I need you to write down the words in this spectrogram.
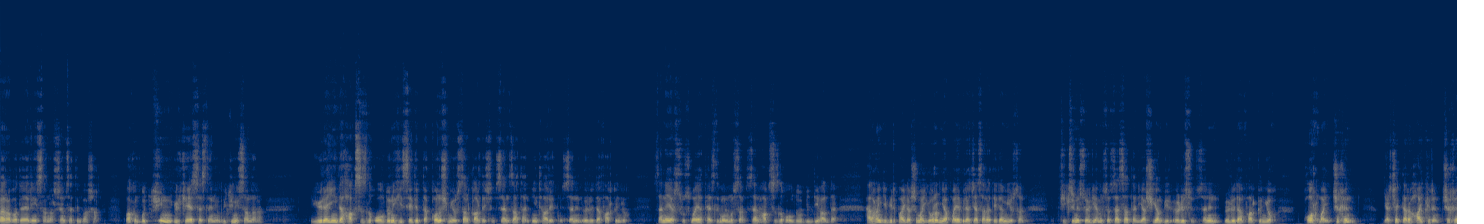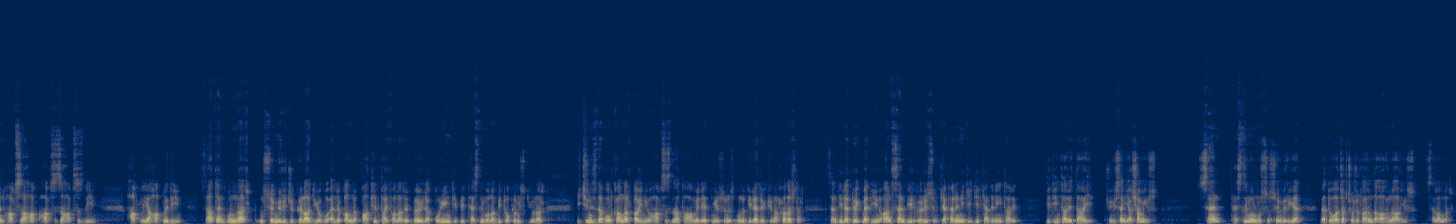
Merhaba değerli insanlar. Şemsettin Paşa. Bakın bütün ülkeye sesleniyorum. Bütün insanlara. Yüreğinde haksızlık olduğunu hissedip de konuşmuyorsan kardeşim sen zaten intihar etmiş. Senin ölüde farkın yok. Sen eğer susmaya teslim olmuşsan, sen haksızlık olduğu bildiği halde herhangi bir paylaşıma yorum yapmaya bile cesaret edemiyorsan, fikrini söyleyemiyorsan sen zaten yaşayan bir ölüsün. Senin ölüden farkın yok. Korkmayın, çıkın, gerçekleri haykırın. Çıkın, haksıza, hak, haksıza haksız deyin. Haklıya haklı deyin. Zaten bunlar, bu sömürücü, gladio, bu eli kanlı katil tayfaları böyle koyun gibi teslim olan bir toplum istiyorlar. İçinizde volkanlar kaynıyor, haksızlığa tahammül etmiyorsunuz. Bunu dile dökün arkadaşlar. Sen dile dökmediğin an sen bir ölüsün. Kefenini giy, git kendini intihar et. Git intihar et daha iyi. Çünkü sen yaşamıyorsun. Sen teslim olmuşsun sömürüye ve doğacak çocukların da ahını alıyorsun. Selamlar.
